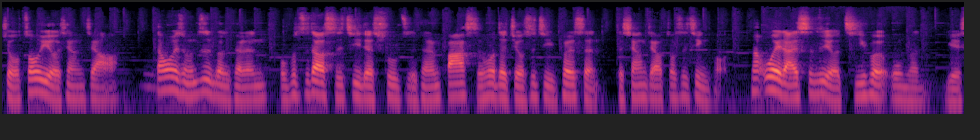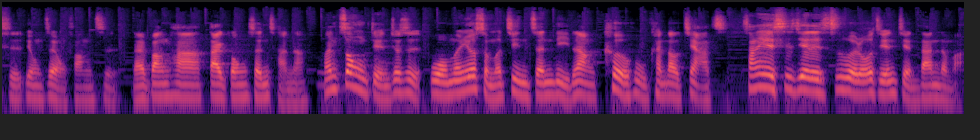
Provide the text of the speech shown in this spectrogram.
九州也有香蕉啊。但为什么日本可能我不知道实际的数字，可能八十或者九十几 percent 的香蕉都是进口的？那未来是不是有机会，我们也是用这种方式来帮他代工生产呢？反正重点就是我们有什么竞争力，让客户看到价值。商业世界的思维逻辑很简单的嘛，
